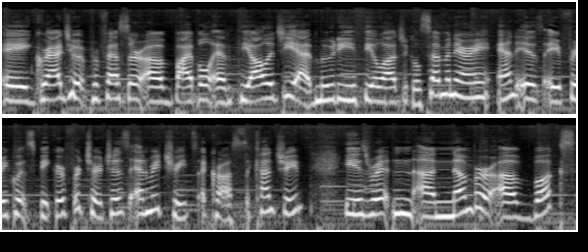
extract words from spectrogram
a graduate professor of Bible and theology at Moody Theological Seminary and is a frequent speaker for churches and retreats across the country. He has written a number of books,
